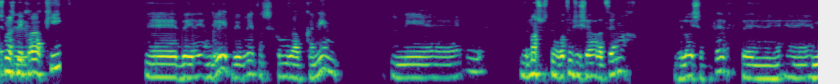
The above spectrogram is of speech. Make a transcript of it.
יש מה שנקרא קיט, אה, באנגלית, בעברית, שקוראים לזה אבקנים, אני, אה, זה משהו שאתם רוצים שיישאר על הצמח ולא יישטף, אה, הם,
